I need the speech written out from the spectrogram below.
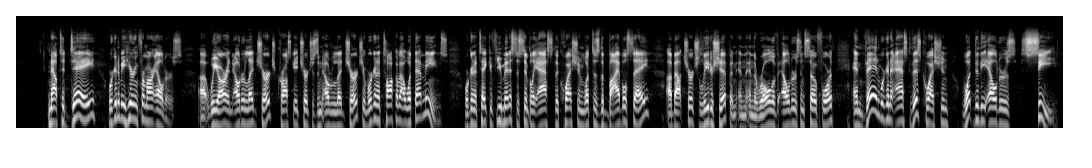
Now, today, we're going to be hearing from our elders. Uh, we are an elder led church. Crossgate Church is an elder led church, and we're going to talk about what that means. We're going to take a few minutes to simply ask the question what does the Bible say about church leadership and, and, and the role of elders and so forth? And then we're going to ask this question what do the elders see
